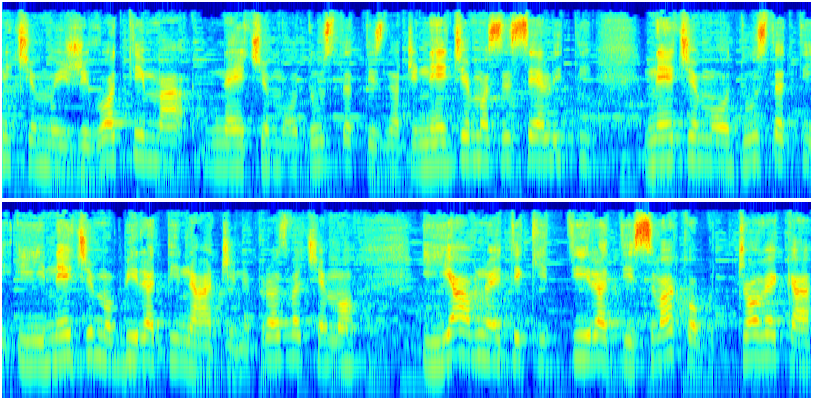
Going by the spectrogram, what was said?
branit ćemo i životima, nećemo odustati, znači nećemo se seliti, nećemo odustati i nećemo birati načine. Prozvaćemo i javno etiketirati svakog čoveka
